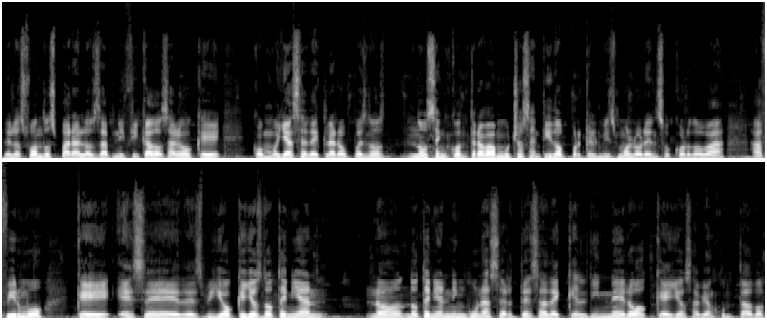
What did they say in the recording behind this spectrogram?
de los fondos para los damnificados, algo que como ya se declaró, pues no no se encontraba mucho sentido porque el mismo Lorenzo Córdoba afirmó que ese desvío que ellos no tenían no, no tenían ninguna certeza de que el dinero que ellos habían juntado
